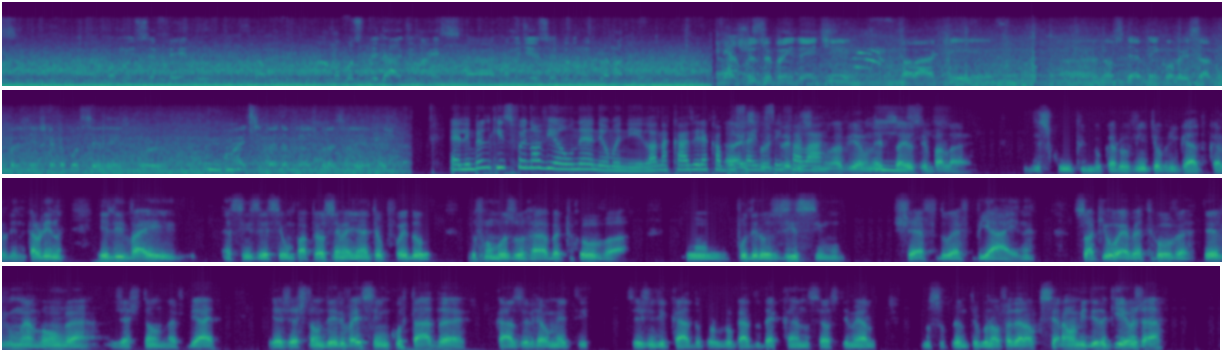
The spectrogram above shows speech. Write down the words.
ser feito, então há uma possibilidade, mas, ah, como eu disse, é tudo muito prematuro. Acho surpreendente falar que uh, não se deve nem conversar com o presidente que acabou de ser eleito por uhum. mais de 50 milhões de brasileiros. É, lembrando que isso foi no avião, né, Neumani? Lá na casa ele acabou ah, saindo sem falar. no avião, né? Ele isso, saiu sem isso. falar. Desculpe, meu caro ouvinte, obrigado, Carolina. Carolina, ele vai assim, exercer um papel semelhante ao que foi do, do famoso Robert Hoover, o poderosíssimo chefe do FBI, né? Só que o Herbert Hoover teve uma longa gestão no FBI e a gestão dele vai ser encurtada caso ele realmente seja indicado para o lugar do decano Celso de Mello no Supremo Tribunal Federal, que será uma medida que eu já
